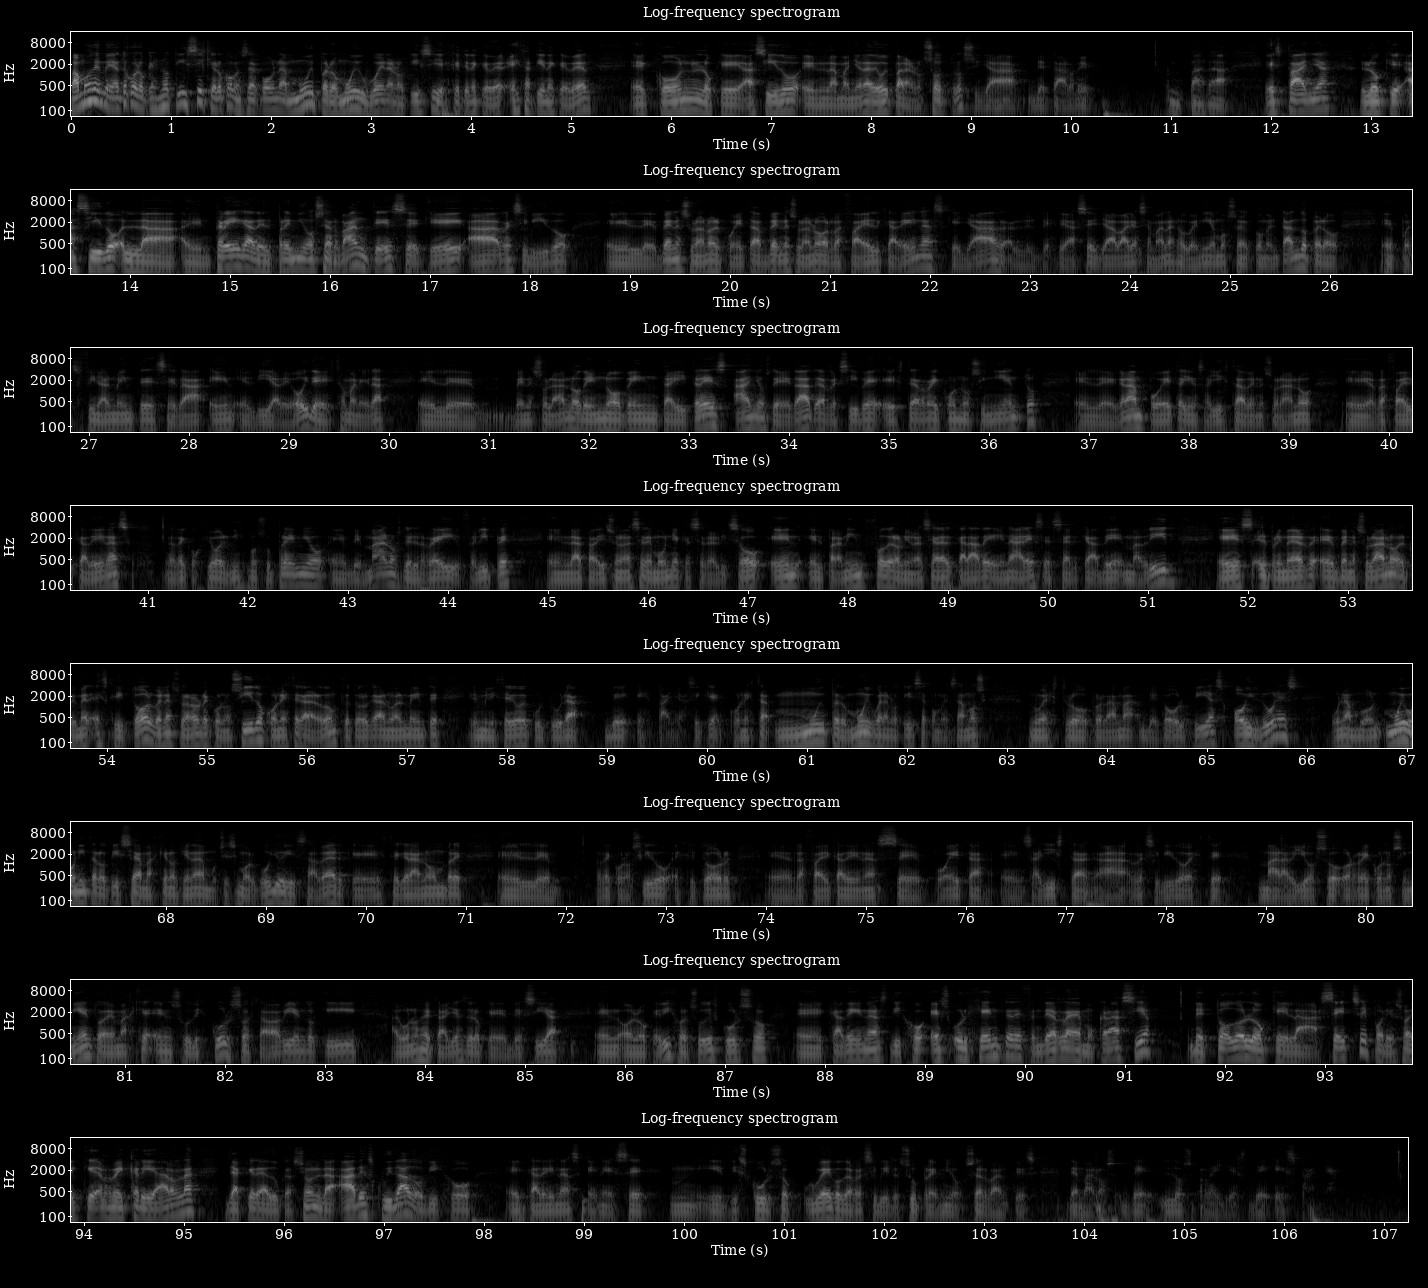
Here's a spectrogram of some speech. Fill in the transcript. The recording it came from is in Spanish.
Vamos de inmediato con lo que es noticia y quiero comenzar con una muy, pero muy buena noticia y es que tiene que ver, esta tiene que ver eh, con lo que ha sido en la mañana de hoy para nosotros, ya de tarde para España, lo que ha sido la entrega del premio Cervantes eh, que ha recibido el venezolano, el poeta venezolano Rafael Cadenas, que ya desde hace ya varias semanas lo veníamos eh, comentando, pero eh, pues finalmente se da en el día de hoy. De esta manera, el eh, venezolano de 93 años de edad recibe este reconocimiento. El gran poeta y ensayista venezolano Rafael Cadenas recogió el mismo su premio de manos del rey Felipe en la tradicional ceremonia que se realizó en el Paraninfo de la Universidad de Alcalá de Henares, cerca de Madrid. Es el primer eh, venezolano, el primer escritor venezolano reconocido con este galardón que otorga anualmente el Ministerio de Cultura de España. Así que con esta muy, pero muy buena noticia comenzamos nuestro programa de todos los días. Hoy lunes, una muy bonita noticia, además que nos llena de muchísimo orgullo y saber que este gran hombre, el eh, reconocido escritor, eh, Rafael Cadenas, eh, poeta, ensayista, ha recibido este maravilloso reconocimiento. Además que en su discurso estaba viendo aquí algunos detalles de lo que decía en, o lo que dijo en su discurso. Cadenas dijo, es urgente defender la democracia de todo lo que la acecha y por eso hay que recrearla, ya que la educación la ha descuidado, dijo Cadenas en ese mm, discurso luego de recibir su premio Cervantes de manos de los reyes de España.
